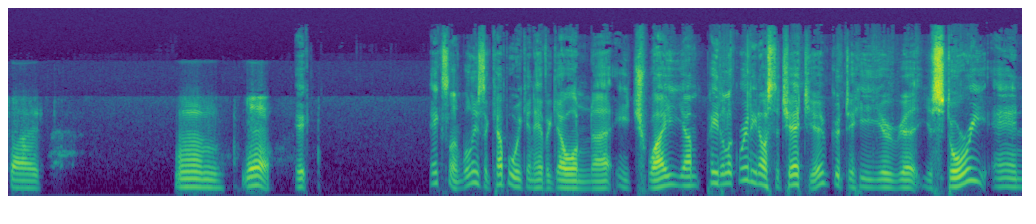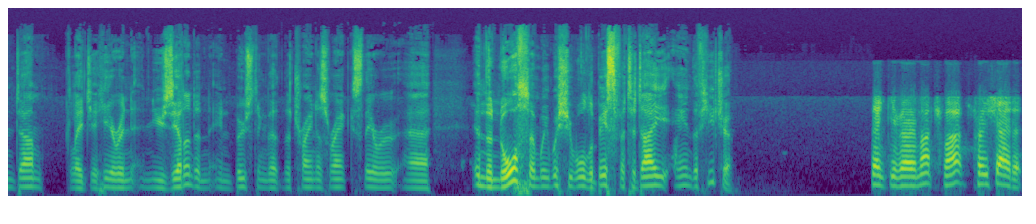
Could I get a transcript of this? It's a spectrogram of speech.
So, um, yeah. Excellent. Well, there's a couple we can have a go on uh, each way. Um, Peter, look, really nice to chat to you. Good to hear your uh, your story, and um, glad you're here in New Zealand and, and boosting the, the trainers' ranks there uh, in the north. And we wish you all the best for today and the future. Thank you very much, Mark. Appreciate it.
